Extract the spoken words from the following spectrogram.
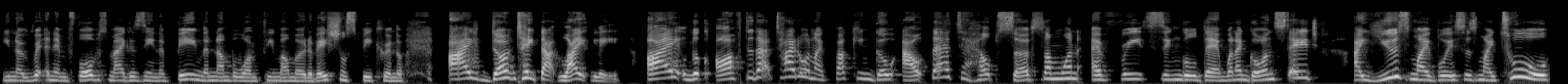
you know, written in Forbes magazine of being the number one female motivational speaker in the I don't take that lightly. I look after that title and I fucking go out there to help serve someone every single day. And when I go on stage, I use my voice as my tool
